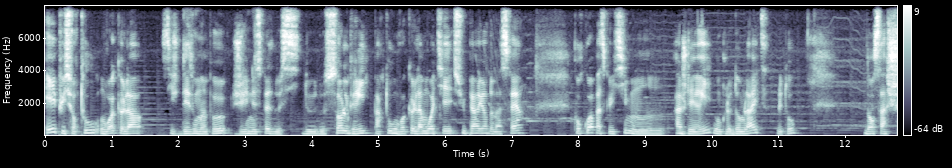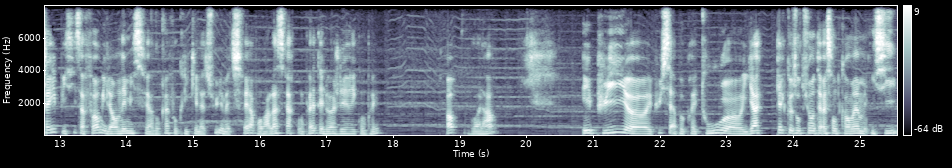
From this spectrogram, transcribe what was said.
Et puis surtout, on voit que là, si je dézoome un peu, j'ai une espèce de, de, sol gris partout. On voit que la moitié supérieure de ma sphère. Pourquoi? Parce que ici, mon HDRI, donc le Dome Light plutôt, dans sa shape, ici, sa forme, il est en hémisphère. Donc là, il faut cliquer là-dessus et mettre sphère pour voir la sphère complète et le HDRI complet. Hop, voilà. Et puis, euh, et puis c'est à peu près tout. Euh, il y a quelques options intéressantes quand même ici.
